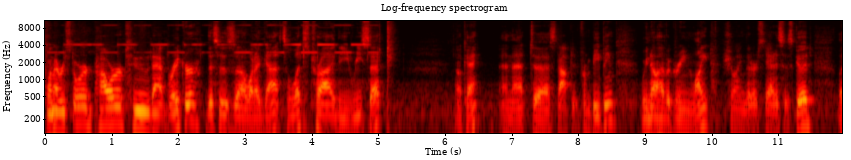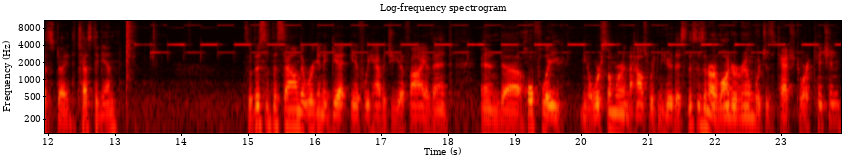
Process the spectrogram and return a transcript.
When I restored power to that breaker, this is uh, what I got. So let's try the reset. Okay, and that uh, stopped it from beeping. We now have a green light showing that our status is good. Let's try the test again. So this is the sound that we're going to get if we have a GFI event. And uh, hopefully, you know, we're somewhere in the house where we can hear this. This is in our laundry room, which is attached to our kitchen,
